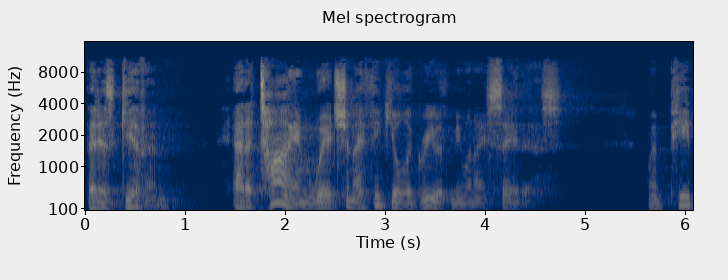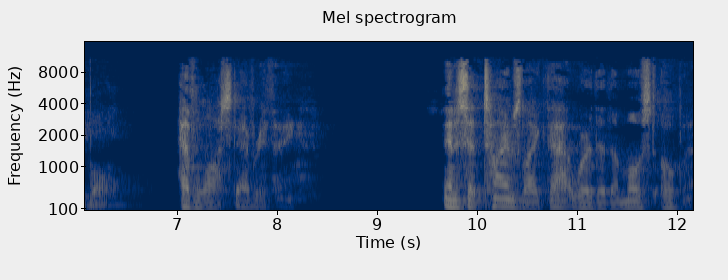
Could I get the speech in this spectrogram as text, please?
that is given at a time which, and I think you'll agree with me when I say this, when people have lost everything. And it's at times like that where they're the most open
